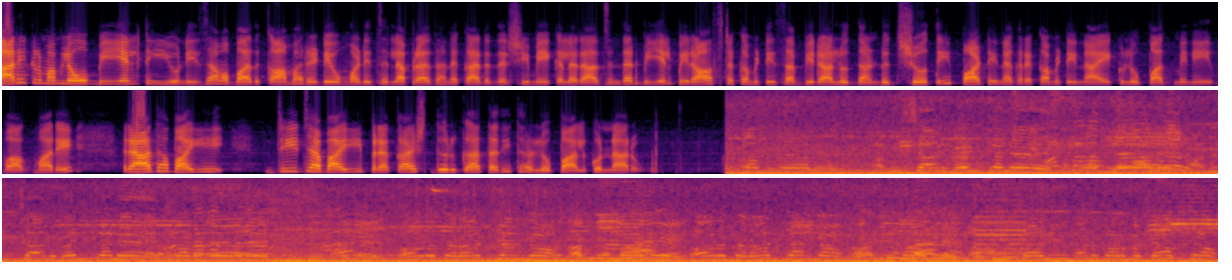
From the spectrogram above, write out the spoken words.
కార్యక్రమంలో బీఎల్టీయు నిజామాబాద్ కామారెడ్డి ఉమ్మడి జిల్లా ప్రధాన కార్యదర్శి మేకల రాజేందర్ బీఎల్పీ రాష్ట్ర కమిటీ సభ్యురాలు దండు జ్యోతి పార్టీ నగర కమిటీ నాయకులు పద్మిని వాగ్మారే రాధాబాయి ఖదీజాబాయి ప్రకాష్ దుర్గా తదితరులు పాల్గొన్నారు అమిత్ భారత రాజ్యాంగం భారత రాజ్యాంగం శాస్త్రం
